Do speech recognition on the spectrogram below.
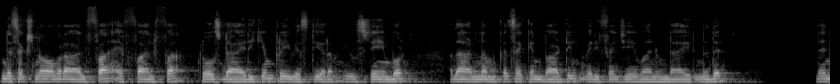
intersection over alpha F alpha closed ആയിരിക്കും പ്രീവിയസ് തിയറം യൂസ് ചെയ്യുമ്പോൾ. അതാണ് നമുക്ക് സെക്കൻഡ് പാർട്ടിൽ വെരിഫൈ ചെയ്യുവാനുണ്ടായിരുന്നത്. ദെൻ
